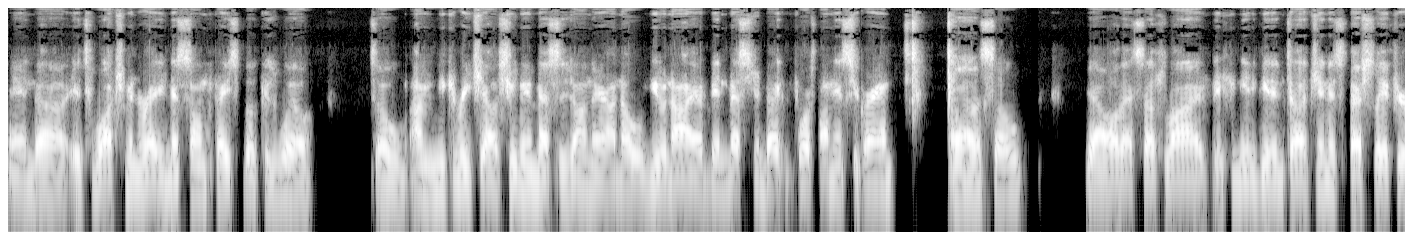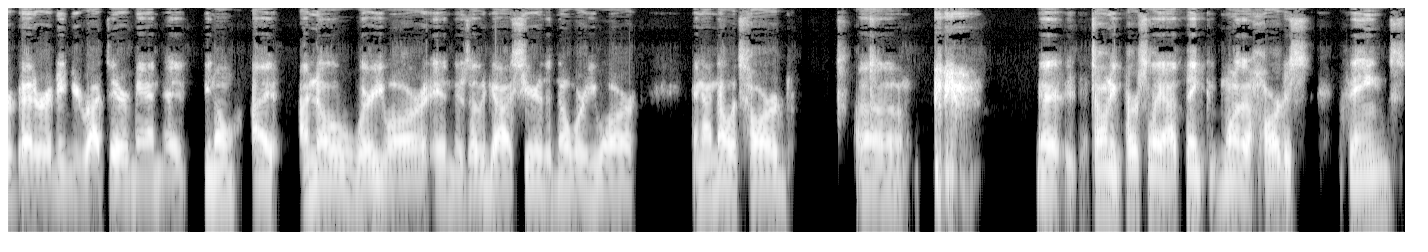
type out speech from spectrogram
and uh, it's Watchman Readiness on Facebook as well. So um, you can reach out, shoot me a message on there. I know you and I have been messaging back and forth on Instagram. Uh, so yeah, all that stuff's live. If you need to get in touch, and especially if you're a veteran and you're right there, man, uh, you know, I I know where you are, and there's other guys here that know where you are, and I know it's hard. Uh, uh, Tony, personally, I think one of the hardest things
